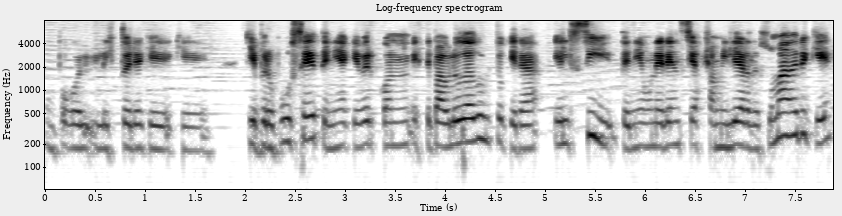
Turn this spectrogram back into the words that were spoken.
un poco la historia que que propuse tenía que ver con este Pablo de adulto, que era, él sí tenía una herencia familiar de su madre que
